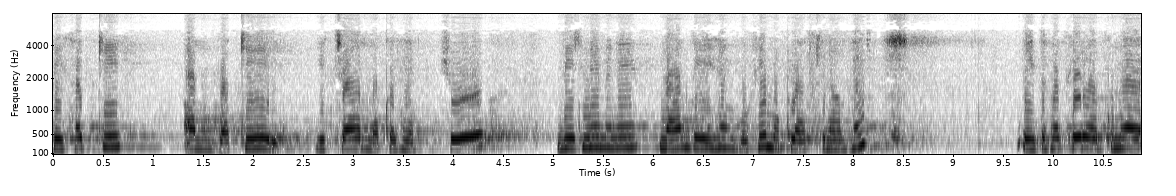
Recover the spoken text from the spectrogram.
بحق کی ام وکیل یہ چار مکل ہیں۔ جو بیچ میں میں نے نام دیے ہیں، وہی مقلات کے نام ہیں۔ ایک دفعہ پھر آپ کو میں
